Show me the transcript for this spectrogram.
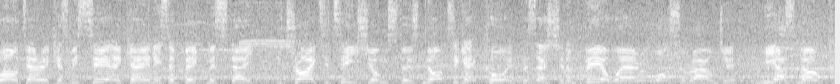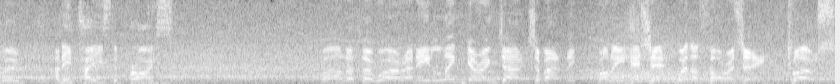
Well, Derek, as we see it again, it's a big mistake. You try to teach youngsters not to get caught in possession and be aware of what's around you. He has no clue, and he pays the price. Well, if there were any lingering doubts about the... Well, he hit it with authority. Close.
